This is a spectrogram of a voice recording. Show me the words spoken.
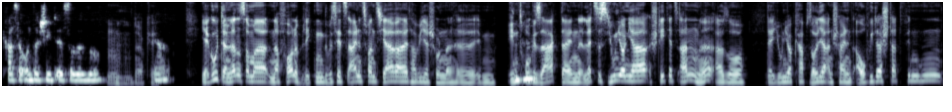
krasser Unterschied ist oder so. Mhm, okay. Ja. ja. gut, dann lass uns doch mal nach vorne blicken. Du bist jetzt 21 Jahre alt, habe ich ja schon äh, im Intro mhm. gesagt. Dein letztes Juniorenjahr steht jetzt an. Ne? Also der Junior Cup soll ja anscheinend auch wieder stattfinden.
